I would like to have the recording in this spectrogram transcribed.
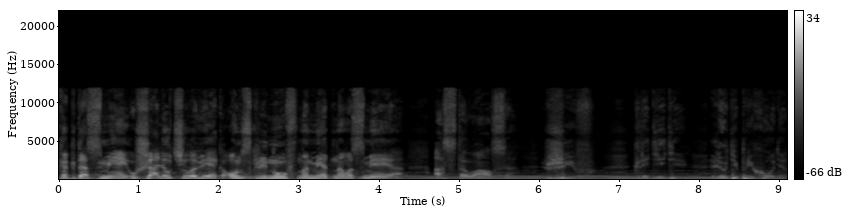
Когда змей ужалил человека, он, взглянув на медного змея, оставался жив. Глядите, люди приходят,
